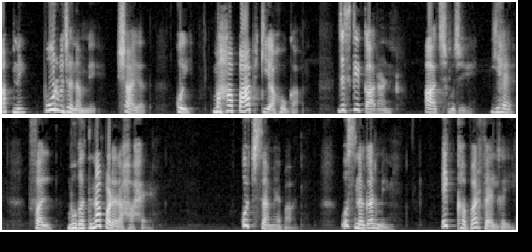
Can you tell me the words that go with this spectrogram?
अपने पूर्व जन्म में शायद कोई महापाप किया होगा, जिसके कारण आज मुझे यह फल भुगतना पड़ रहा है। कुछ समय बाद उस नगर में एक खबर फैल गई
